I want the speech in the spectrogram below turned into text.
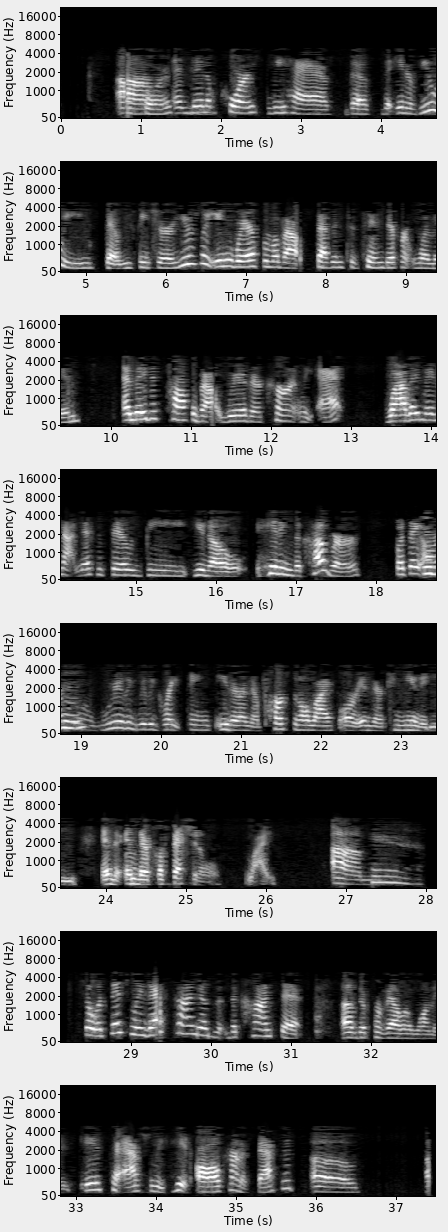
Um. And then, of course, we have the the interviewees that we feature, usually anywhere from about seven to ten different women, and they just talk about where they're currently at while they may not necessarily be, you know, hitting the cover, but they are mm-hmm. doing really, really great things either in their personal life or in their community and in, in their professional life. Um, yeah. So essentially, that's kind of the concept of the prevailing woman is to actually hit all kind of facets of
